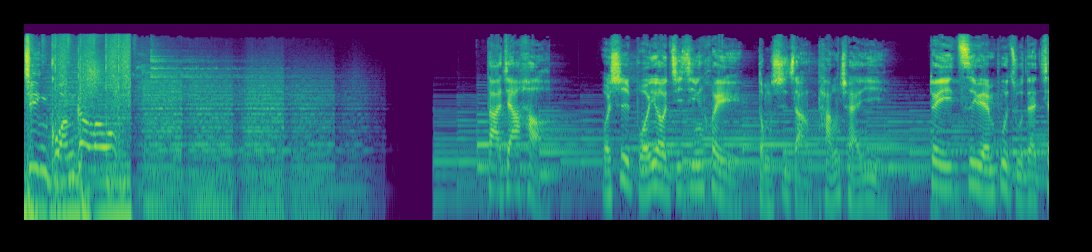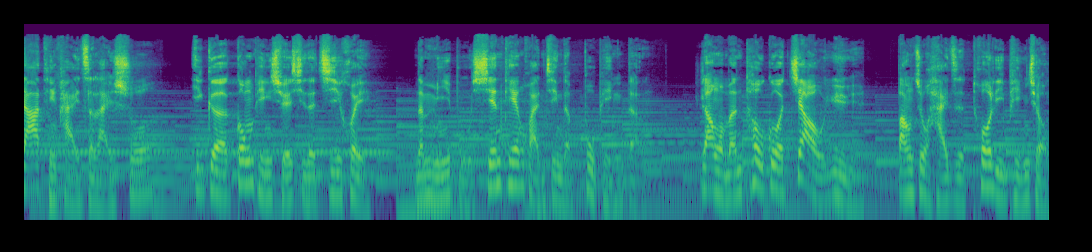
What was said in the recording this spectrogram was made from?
进广告喽。大家好，我是博幼基金会董事长唐传义。对于资源不足的家庭孩子来说，一个公平学习的机会，能弥补先天环境的不平等。让我们透过教育，帮助孩子脱离贫穷，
